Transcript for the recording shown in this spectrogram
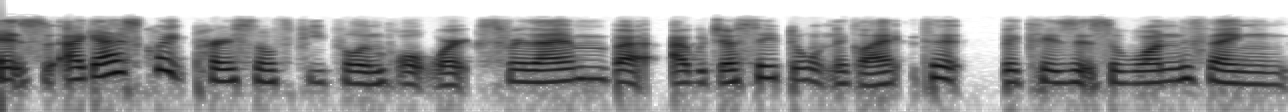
It's, I guess, quite personal to people and what works for them, but I would just say don't neglect it because it's the one thing,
